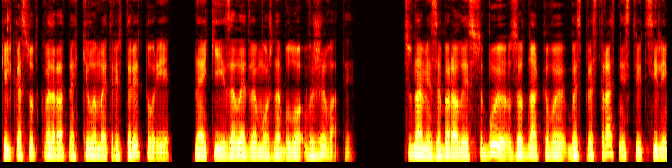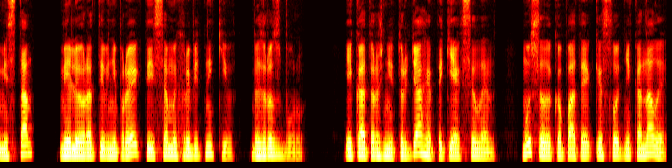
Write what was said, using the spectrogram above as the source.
кількасот квадратних кілометрів території, на якій заледве можна було виживати. Цунамі забирали з собою з однаковою безпристрасністю цілі міста, меліоративні проекти і самих робітників без розбору. І каторжні трудяги, такі як Селен, мусили копати кислотні канали,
